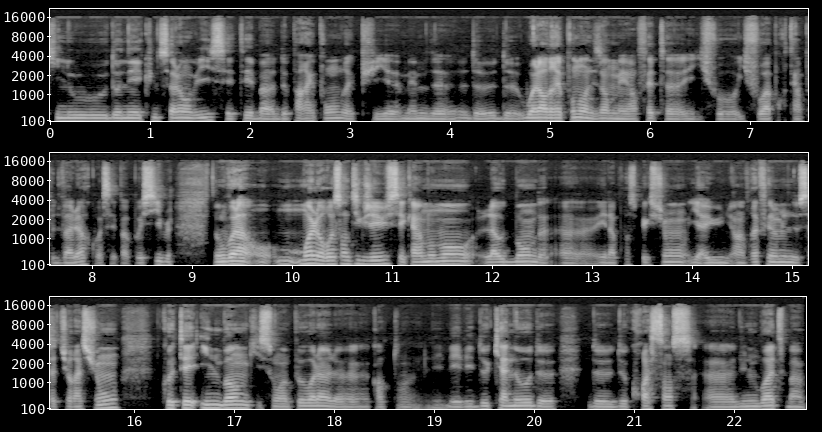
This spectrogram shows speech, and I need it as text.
qui nous donnaient qu'une seule envie, c'était bah, de pas répondre et puis même de, de, ou alors de répondre en disant mais en fait il faut il faut apporter un peu de valeur quoi, c'est pas possible. Donc voilà, moi le ressenti que j'ai eu, c'est qu'à un moment l'outbound et la prospection, il y a eu un vrai phénomène de saturation côté inbound qui sont un peu voilà quand les, deux canaux de, de, croissance euh, d'une boîte bah,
